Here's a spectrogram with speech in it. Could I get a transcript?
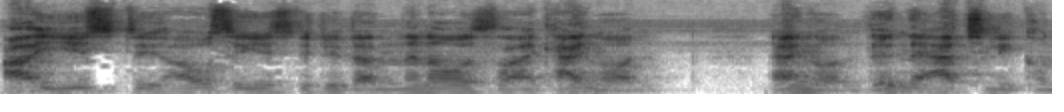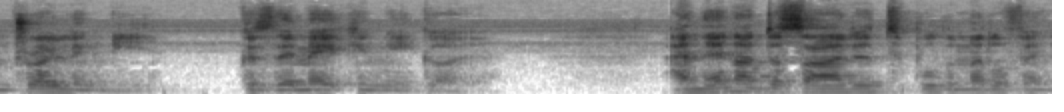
I used to, I also used to do that, and then I was like, hang on, hang on, then they're actually controlling me, because they're making me go. And then I decided to pull the middle finger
